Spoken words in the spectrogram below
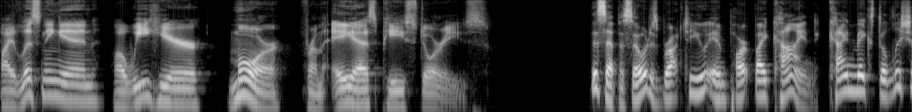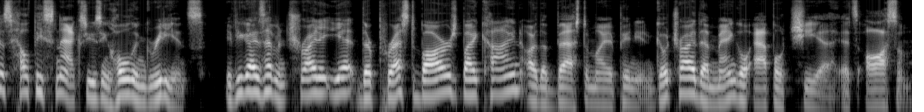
by listening in while we hear more from ASP Stories. This episode is brought to you in part by Kind. Kind makes delicious, healthy snacks using whole ingredients. If you guys haven't tried it yet, their pressed bars by Kind are the best in my opinion. Go try the mango apple chia. It's awesome.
